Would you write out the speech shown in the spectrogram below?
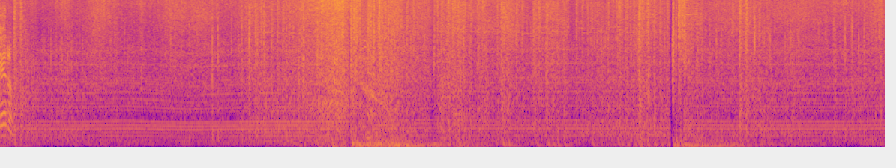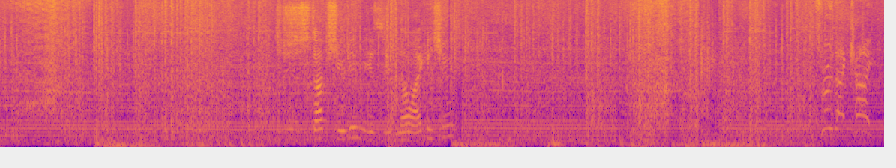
Get him. Stop shooting because you know I can shoot? Through that cape!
